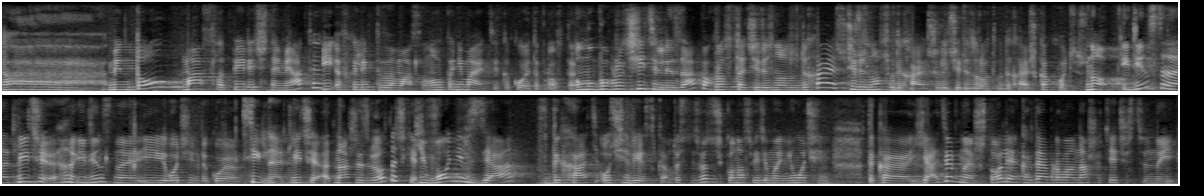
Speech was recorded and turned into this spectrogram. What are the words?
А, ментол, масло перечной мяты и эвкалиптовое масло. Ну, вы понимаете, какой это просто умопомрачительный запах. Просто через нос вдыхаешь, через нос выдыхаешь или через рот выдыхаешь, как хочешь. Но единственное отличие, единственное и очень такое сильное отличие от нашей звездочки, его нельзя вдыхать очень резко. То есть звездочка у нас, видимо, не очень такая ядерная, что ли. Когда я брала наш отечественный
